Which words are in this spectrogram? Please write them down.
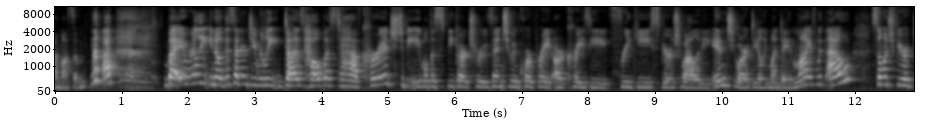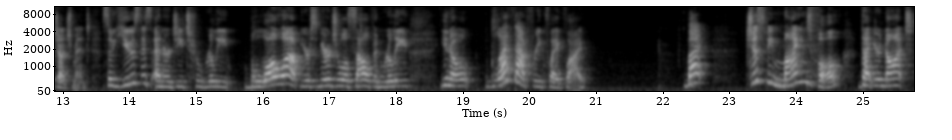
I'm awesome. but it really, you know, this energy really does help us to have courage to be able to speak our truth and to incorporate our crazy, freaky spirituality into our daily mundane life without so much fear of judgment. So use this energy to really blow up your spiritual self and really, you know, let that freak flag fly. But just be mindful that you're not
